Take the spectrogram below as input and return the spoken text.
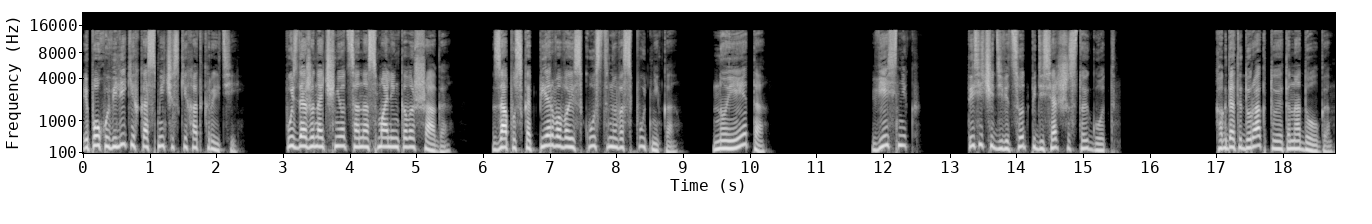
эпоху великих космических открытий. Пусть даже начнется она с маленького шага, запуска первого искусственного спутника. Но и это... Вестник, 1956 год. Когда ты дурак, то это надолго.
